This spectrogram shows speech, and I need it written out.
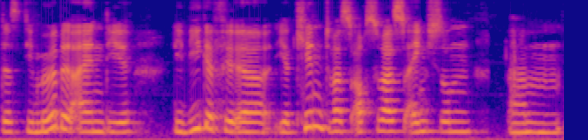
das, die Möbel ein, die, die Wiege für ihr, ihr Kind, was auch sowas eigentlich so ein ähm,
